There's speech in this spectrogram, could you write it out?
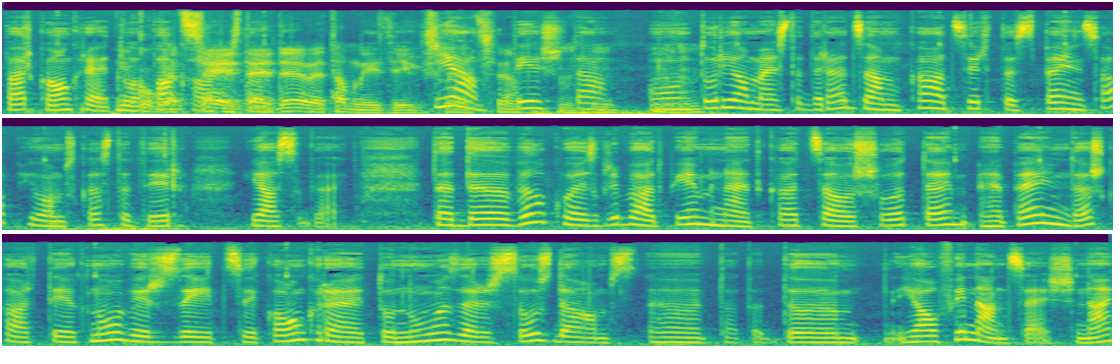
par konkrēto nu, pakalpojumu. vai tam līdzīgas jā, lietas. Jā, tieši tā. Mm -hmm. Un tur jau mēs redzam, kāds ir tas peļņas apjoms, kas tad ir jāsagaida. Tad vēl ko es gribētu pieminēt, ka caur šo peļņu dažkārt tiek novirzīts konkrētu nozares uzdevums eh, tātad, eh, jau finansēšanai.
